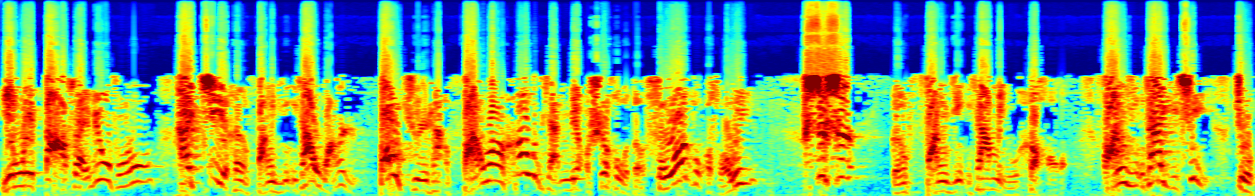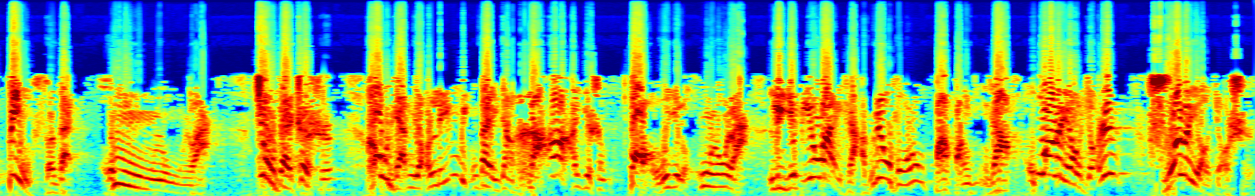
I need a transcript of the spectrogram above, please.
因为大帅刘凤龙还记恨方金霞往日君山反王侯天彪时候的所作所为，事实跟方金霞没有和好。方金霞一气就病死在红龙山。就在这时，后天彪领兵带将，哈一声包围了红龙山，里比万下子刘凤龙把方金霞活了要叫人，死了要叫尸，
